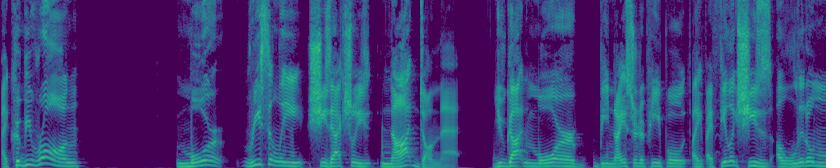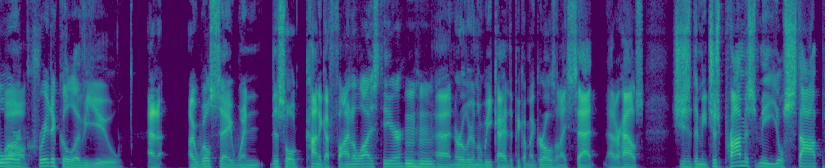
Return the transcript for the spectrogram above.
I could be wrong. More recently, she's actually not done that. You've gotten more be nicer to people. Like I feel like she's a little more Wow. critical of you. And I will say, when this all kind of got finalized here, Mhm. uh, and earlier in the week, I had to pick up my girls, and I sat at her house. She said to me, "Just promise me you'll stop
